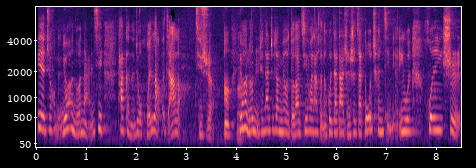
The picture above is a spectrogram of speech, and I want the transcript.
毕业之后，有很多男性他可能就回老家了。其实，嗯，有很多女性她就算没有得到机会，她可能会在大城市再多撑几年，因为婚姻是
